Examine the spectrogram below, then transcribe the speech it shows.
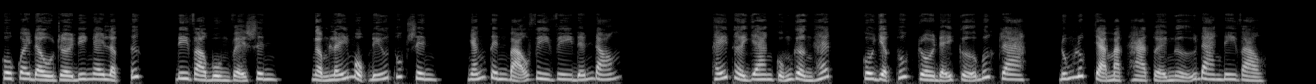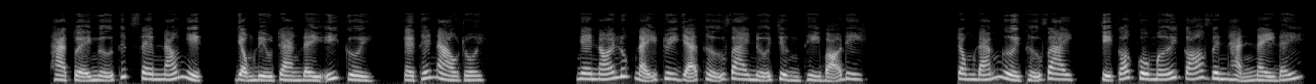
Cô quay đầu rời đi ngay lập tức, đi vào buồng vệ sinh, ngậm lấy một điếu thuốc sinh, nhắn tin bảo Vi Vi đến đón. Thấy thời gian cũng gần hết, cô dập thuốc rồi đẩy cửa bước ra, đúng lúc chạm mặt Hà Tuệ Ngữ đang đi vào. Hà Tuệ Ngữ thích xem náo nhiệt, giọng điệu tràn đầy ý cười, kể thế nào rồi? Nghe nói lúc nãy truy giả thử vai nửa chừng thì bỏ đi. Trong đám người thử vai, chỉ có cô mới có vinh hạnh này đấy.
